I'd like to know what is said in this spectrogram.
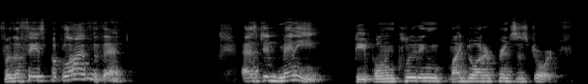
for the Facebook Live event, as did many people, including my daughter, Princess George.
